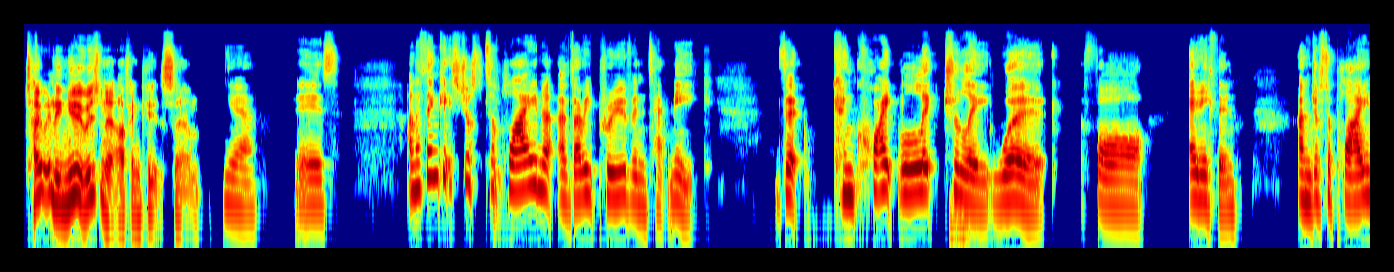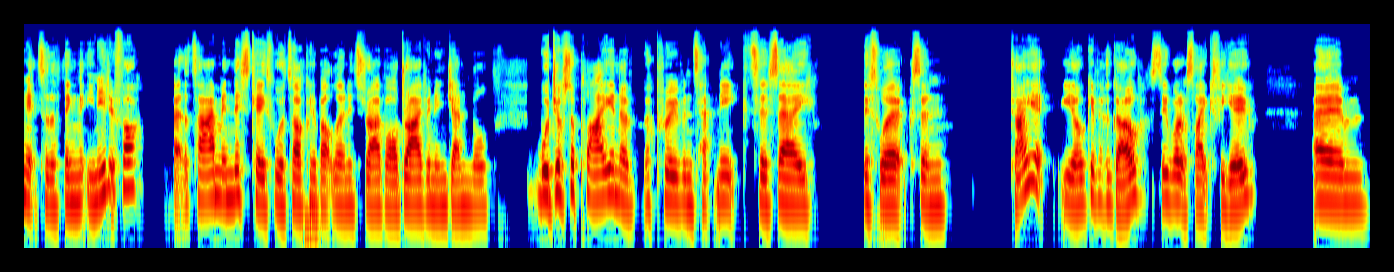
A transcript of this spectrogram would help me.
totally new, isn't it? I think it's um Yeah, it is. And I think it's just applying a, a very proven technique that can quite literally work for anything and just applying it to the thing that you need it for at the time. In this case, we're talking about learning to drive or driving in general. We're just applying a, a proven technique to say, this works and try it, you know, give it a go, see what it's like for you. Um,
